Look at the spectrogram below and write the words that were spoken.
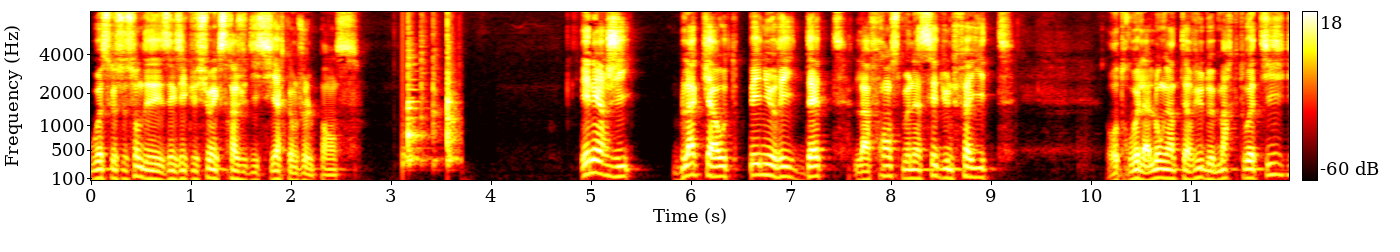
Ou est-ce que ce sont des exécutions extrajudiciaires comme je le pense? Énergie. Blackout, pénurie, dette, la France menacée d'une faillite. Retrouvez la longue interview de Marc Toiti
